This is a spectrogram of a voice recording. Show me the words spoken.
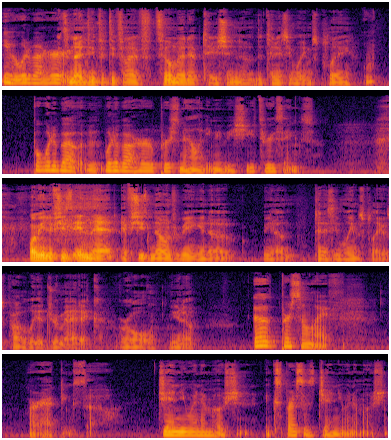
Yeah, but what about her? It's a 1955 film adaptation of the Tennessee Williams play. But what about what about her personality? Maybe she threw things. Well, I mean, if she's in that, if she's known for being in a, you know, Tennessee Williams play, it was probably a dramatic role, you know. Uh, personal life or acting style. Genuine emotion expresses genuine emotion.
